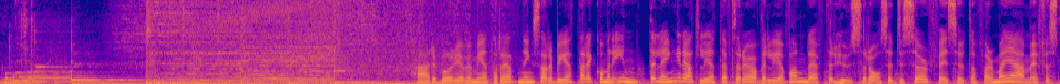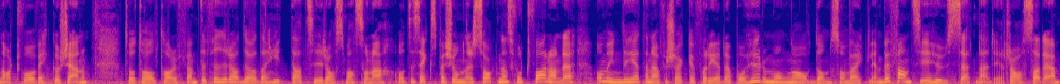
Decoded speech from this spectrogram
Thank you. Här börjar vi med att räddningsarbetare kommer inte längre att leta efter överlevande efter husraset i Surface utanför Miami för snart två veckor sedan. Totalt har 54 döda hittats i rasmassorna. 86 personer saknas fortfarande och myndigheterna försöker få reda på hur många av dem som verkligen befann sig i huset när det rasade.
